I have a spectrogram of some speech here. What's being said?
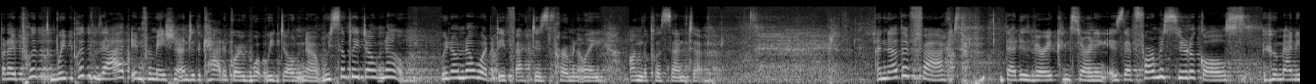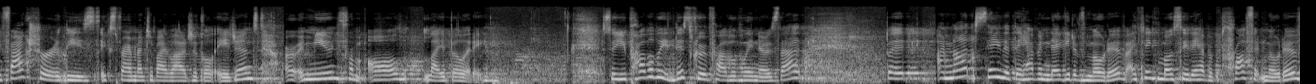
But I put we put that information under the category of what we don't know. We simply don't know. We don't know what the effect is permanently on the placenta. Another fact that is very concerning is that pharmaceuticals who manufacture these experimental biological agents are immune from all liability. So you probably this group probably knows that. But I'm not saying that they have a negative motive. I think mostly they have a profit motive.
